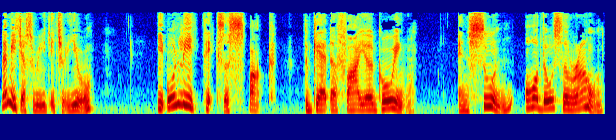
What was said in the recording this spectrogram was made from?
Let me just read it to you. It only takes a spark to get a fire going, and soon all those around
